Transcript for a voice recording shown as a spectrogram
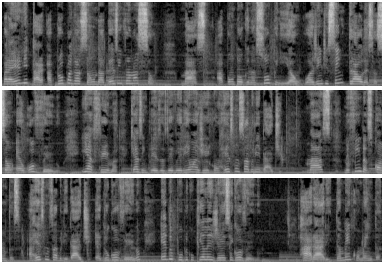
para evitar a propagação da desinformação, mas apontou que, na sua opinião, o agente central dessa ação é o governo e afirma que as empresas deveriam agir com responsabilidade mas, no fim das contas, a responsabilidade é do governo e do público que elegeu esse governo. Harari também comenta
